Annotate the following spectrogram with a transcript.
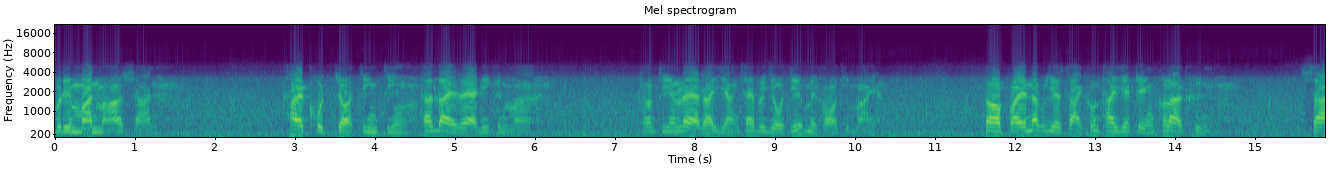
ปริมาณมหาศาล ถ้าขุดเจาะจริง ๆ ถ้าได้แร่นี้ขึ้นมาความจริงแร่หลายอย่างใช้ประโยชน์เยอะไม่ขออธิบาย ต่อไปนักวิทยาศาสตร์ของไทยจะเก่งกล้าขึ้น สา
